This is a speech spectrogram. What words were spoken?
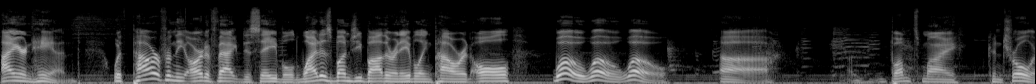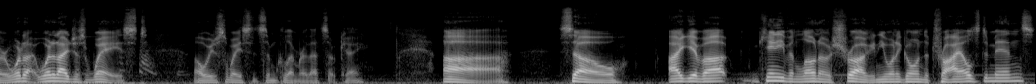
Iron Hand. With power from the artifact disabled, why does Bungie bother enabling power at all? Whoa, whoa, whoa. Uh, I bumped my controller. What did I, what did I just waste? Oh, we just wasted some glimmer. That's okay. Uh, so I give up. Can't even Lono shrug, and you want to go into trials, Demins?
